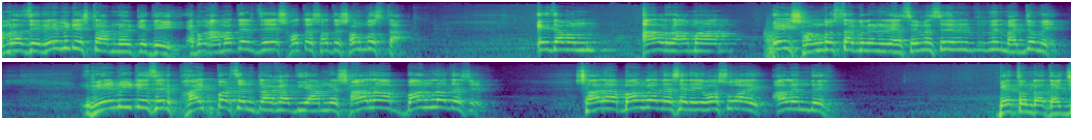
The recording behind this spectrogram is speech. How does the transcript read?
আমরা যে রেমিডেন্সটা আপনাদেরকে দেই এবং আমাদের যে শত শত সংস্থা, এই যেমন আল রাহমা, এই সংস্থাগুলোর এস এম এস এর মাধ্যমে রেমিডেসের ফাইভ পার্সেন্ট টাকা দিয়ে আপনি সারা বাংলাদেশের সারা বাংলাদেশের এই অসহায় আলেমদের বেতনটা ধার্য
